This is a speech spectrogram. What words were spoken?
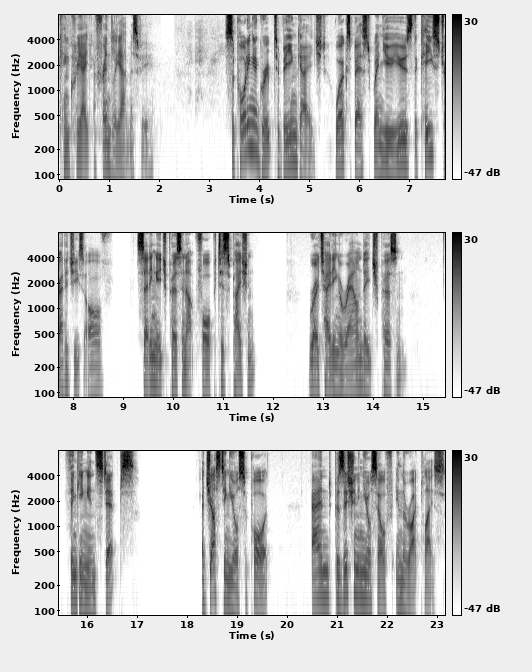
can create a friendly atmosphere. Supporting a group to be engaged works best when you use the key strategies of setting each person up for participation, rotating around each person, thinking in steps, adjusting your support, and positioning yourself in the right place.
